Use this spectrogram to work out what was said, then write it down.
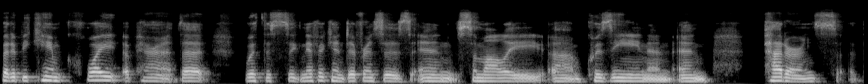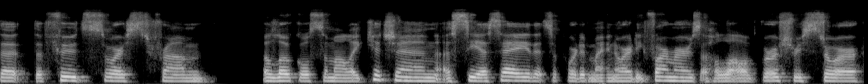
but it became quite apparent that with the significant differences in Somali um, cuisine and, and patterns, that the food sourced from a local Somali kitchen, a CSA that supported minority farmers, a halal grocery store,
